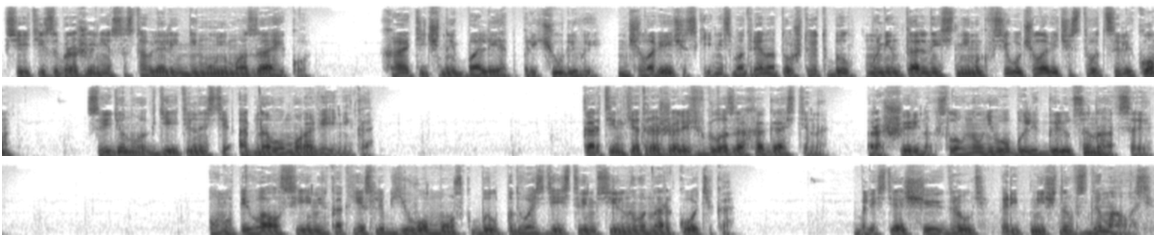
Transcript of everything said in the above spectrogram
Все эти изображения составляли немую мозаику, хаотичный балет, причудливый, нечеловеческий, несмотря на то, что это был моментальный снимок всего человечества целиком, сведенного к деятельности одного муравейника. Картинки отражались в глазах Агастина, расширенных, словно у него были галлюцинации. Он упивался ими, как если бы его мозг был под воздействием сильного наркотика. Блестящая грудь ритмично вздымалась.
